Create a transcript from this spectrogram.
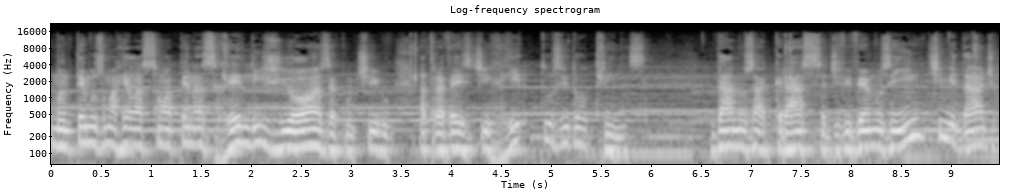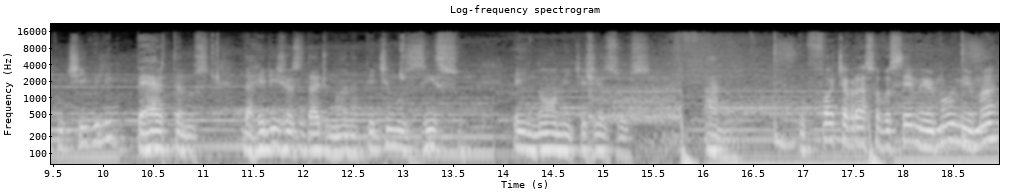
mantemos uma relação apenas religiosa contigo através de ritos e doutrinas. Dá-nos a graça de vivermos em intimidade contigo e liberta-nos da religiosidade humana. Pedimos isso em nome de Jesus. Amém. Um forte abraço a você, meu irmão e minha irmã.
